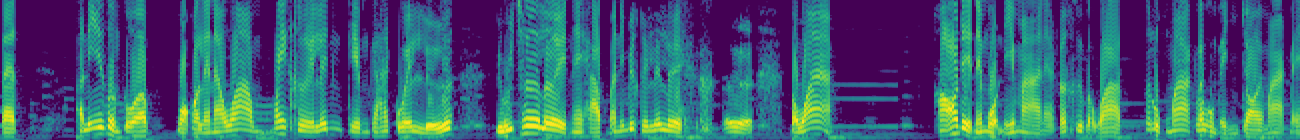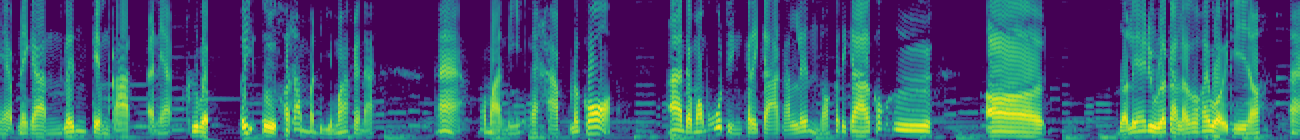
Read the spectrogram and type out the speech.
แต่อันนี้ส่วนตัวบอกก่อนเลยนะว่าไม่เคยเล่นเกมการ์ดเกวนหรือดิวิเชอร์เลยนะครับอันนี้ไม่เคยเล่นเลยเออแต่ว่าเขาเอาเดตในโหมดนี้มาเนี่ยก็คือแบบว่าสนุกมากแล้วผมเอนจอยมากนะครับในการเล่นเกมการ์ดอันเนี้ยคือแบบเอ้ยเออเขาทำมาดีมากเลยนะ อ่าประมาณนี้นะครับ แล้วก็อ่าเดี๋ยวมาพูดถึงกติกาการเล่นเนาะกติกาก็คือเออเดี๋ยวเล่นให้ดูแล้วกันแล้วก็ค่อยบอกอีกทีเนาะอ่า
